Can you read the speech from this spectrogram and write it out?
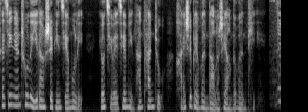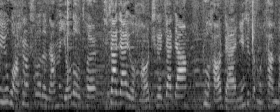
在今年初的一档视频节目里，有几位煎饼摊摊主还是被问到了这样的问题。对于网上说的咱们油漏村家家有豪车，家家住豪宅，您是怎么看的？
